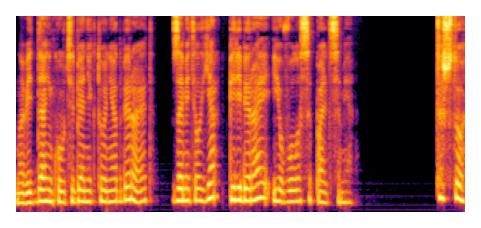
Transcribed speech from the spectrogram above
Но ведь Даньку у тебя никто не отбирает, заметил Яр, перебирая ее волосы пальцами. Ты что,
